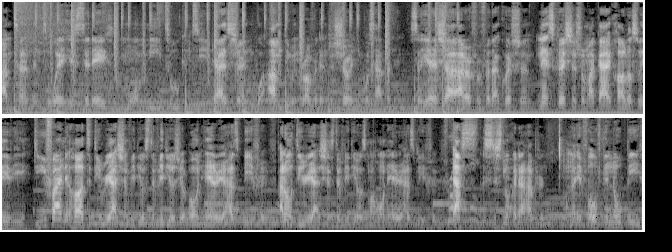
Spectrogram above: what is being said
and turned into where it is today. More me talking to you guys, showing you what I'm doing rather than just showing you what's happening. So yeah, shout out Arafa for that question. Next question is from my guy Carlos Wavy. Do you find it hard to do reaction videos to videos your own area has beef with? I don't do reactions to videos my own area has beef with. That's it's just not gonna happen. I'm not involved in no beef,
